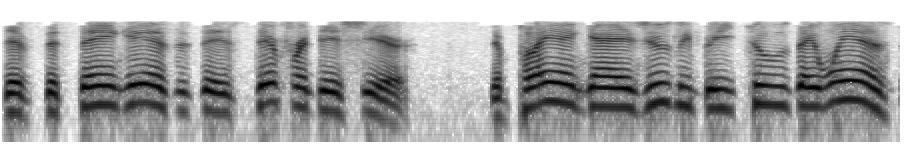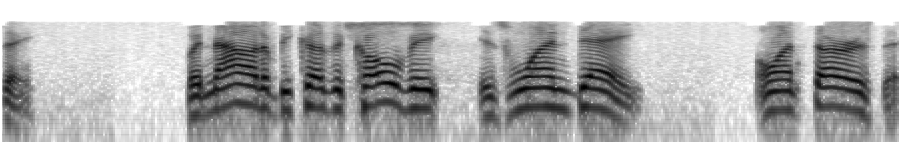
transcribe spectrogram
the the thing is, is it's different this year. The playing games usually be Tuesday, Wednesday, but now that because of COVID, it's one day on Thursday.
